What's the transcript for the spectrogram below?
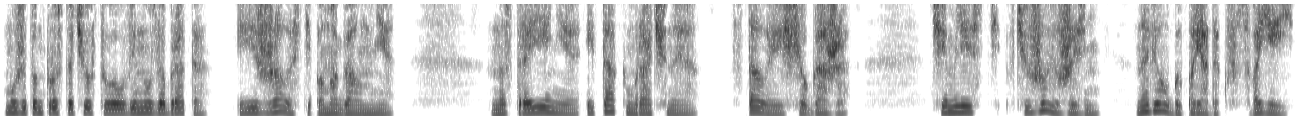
Может, он просто чувствовал вину за брата и из жалости помогал мне? Настроение, и так мрачное, стало еще гаже. Чем лезть в чужую жизнь, навел бы порядок в своей.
